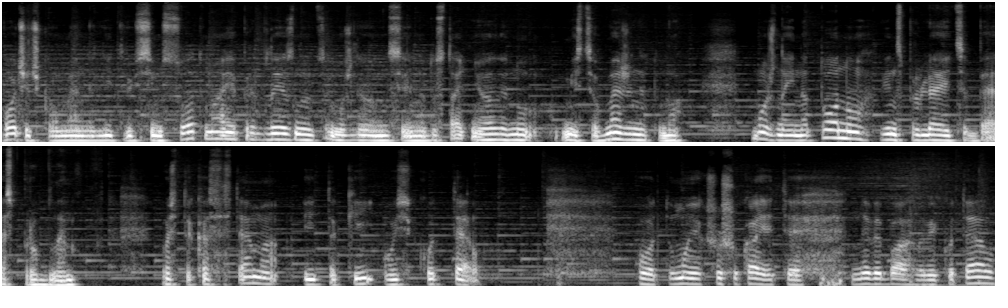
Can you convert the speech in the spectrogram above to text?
Бочечка у мене літрів 700 має приблизно. Це можливо не сильно достатньо, але ну, місце обмежене, тому можна і на тону, він справляється без проблем. Ось така система і такий ось котел. От, тому, якщо шукаєте невибагливий котел,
